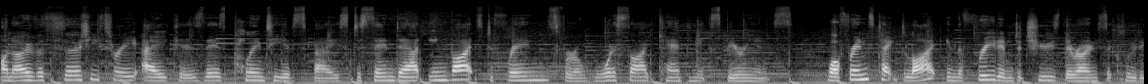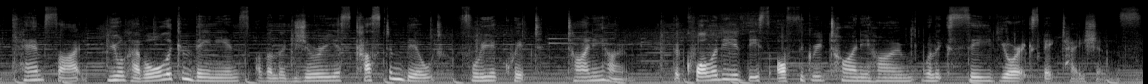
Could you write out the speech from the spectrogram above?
On over 33 acres, there's plenty of space to send out invites to friends for a waterside camping experience. While friends take delight in the freedom to choose their own secluded campsite, you'll have all the convenience of a luxurious, custom-built, fully equipped tiny home. The quality of this off-the-grid tiny home will exceed your expectations.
